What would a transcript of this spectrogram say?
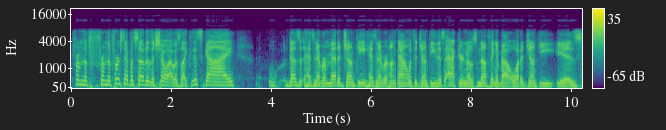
from the from the first episode of the show, I was like, this guy does has never met a junkie, has never hung out with a junkie. This actor knows nothing about what a junkie is.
